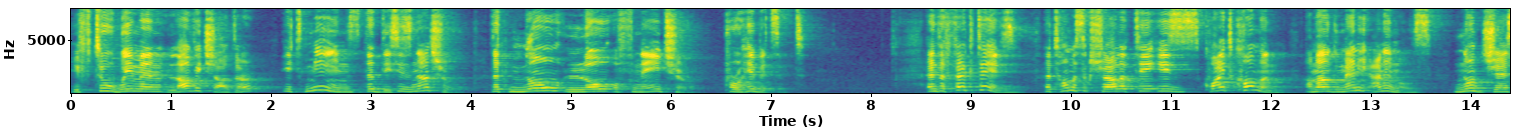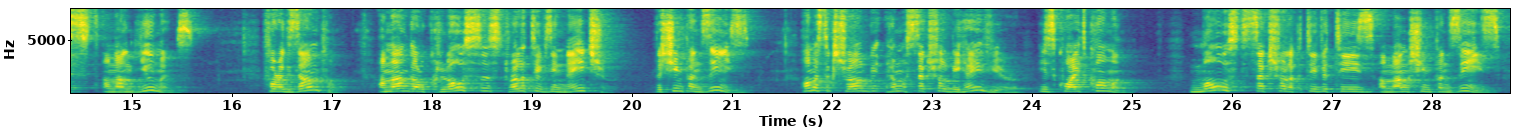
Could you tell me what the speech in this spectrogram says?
If two women love each other, it means that this is natural, that no law of nature prohibits it. And the fact is that homosexuality is quite common among many animals, not just among humans. For example, among our closest relatives in nature, the chimpanzees, homosexual, homosexual behavior is quite common. Most sexual activities among chimpanzees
